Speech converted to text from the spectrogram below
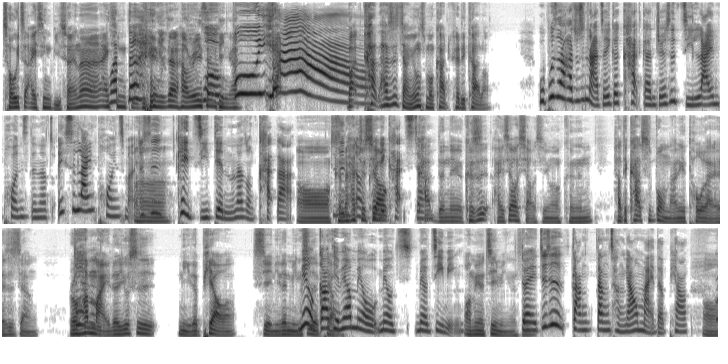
抽一支爱心笔出来，那爱心笔给你这样好人生平安。不要。卡他是讲用什么卡可以卡了？我不知道，他就是拿着一个卡，感觉是集 line points 的那种。诶，是 line points 嘛？就是可以集点的那种卡啦。哦，可能他就是要卡的那个，可是还是要小心哦。可能他的 cut 是从哪里偷来的？是这样。然后他买的又是你的票啊，写你的名字。没有高铁票，没有没有没有记名哦，没有记名。对，就是刚当场要买的票。我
